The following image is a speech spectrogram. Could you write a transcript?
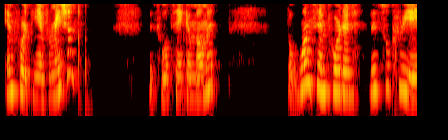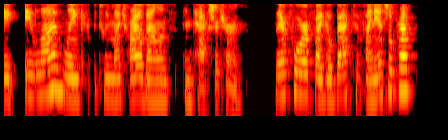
import the information, this will take a moment, but once imported, this will create a live link between my trial balance and tax return. Therefore, if I go back to financial prep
